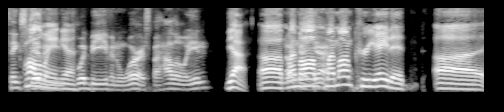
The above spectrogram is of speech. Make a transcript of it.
Thanksgiving Halloween, yeah. would be even worse, but Halloween Yeah, uh, my Okay, mom, yeah. my mom created uh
